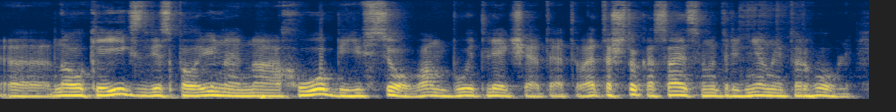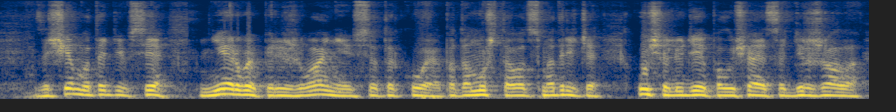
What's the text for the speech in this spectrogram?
э, на OKX, 2500 на Huobi, и все, вам будет легче от этого. Это что касается внутридневной торговли. Зачем вот эти все нервы, переживания и все такое? Потому что, вот смотрите, куча людей, получается, держала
